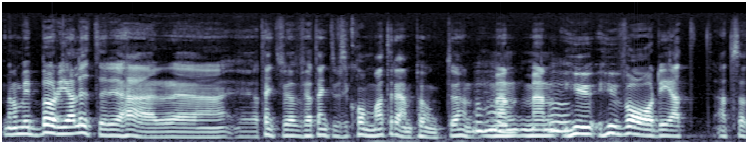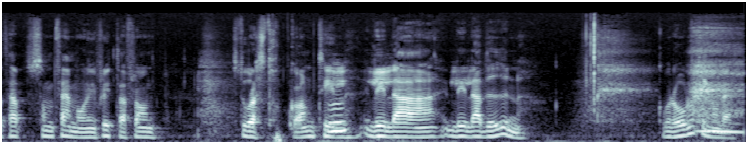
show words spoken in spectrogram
men om vi börjar lite i det här. eh, Jag tänkte, jag tänkte att vi ska komma till den punkten. Mhm. Men, men Mm. hur, hur var det att, att, att här, som femåring flytta från stora Stockholm till Mm. lilla, lilla byn? Kommer du ihåg någonting om det?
